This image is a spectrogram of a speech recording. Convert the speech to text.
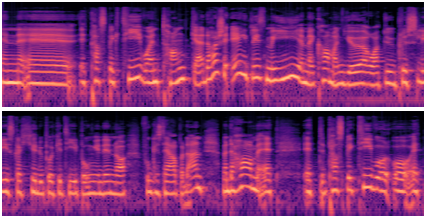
en, eh, et perspektiv og en tanke. Det har ikke egentlig så mye med hva man gjør, og at du plutselig skal ikke du bruke tid på ungen din og fokusere på den, men det har med et, et perspektiv og, og et,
